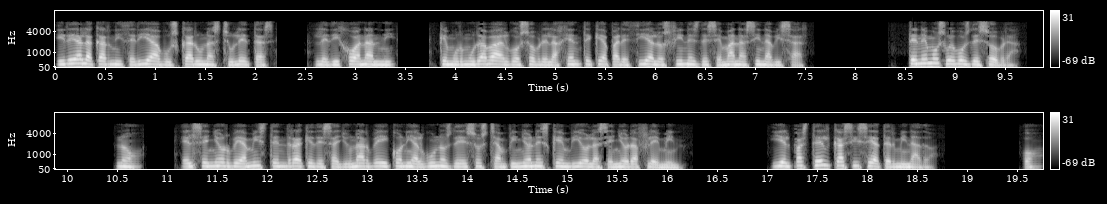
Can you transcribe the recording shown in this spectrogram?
Iré a la carnicería a buscar unas chuletas, le dijo a Nanny, que murmuraba algo sobre la gente que aparecía los fines de semana sin avisar. Tenemos huevos de sobra. No, el señor Beamis tendrá que desayunar bacon y algunos de esos champiñones que envió la señora Fleming. Y el pastel casi se ha terminado. Oh,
